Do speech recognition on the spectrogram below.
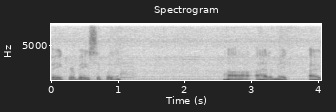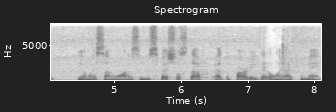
baker basically. Uh, I had to make, I you know, my son wanted some special stuff at the party that only I can make.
